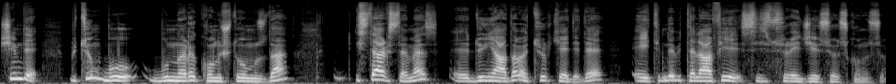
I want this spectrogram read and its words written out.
Şimdi bütün bu bunları konuştuğumuzda ister istemez e, dünyada ve Türkiye'de de eğitimde bir telafi süreci söz konusu.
